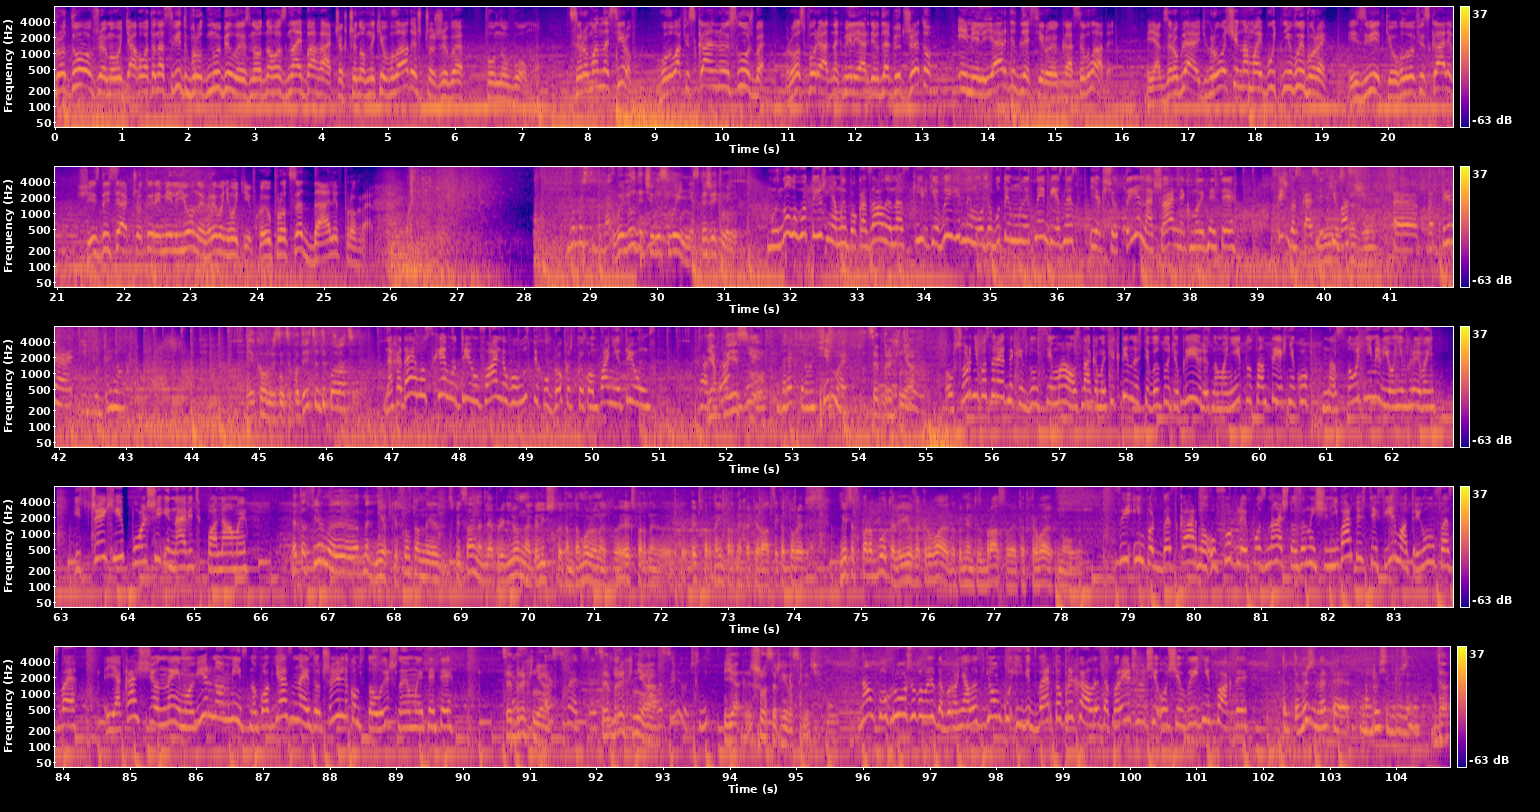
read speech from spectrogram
Продовжуємо витягувати на світ брудну білизну одного з найбагатших чиновників влади, що живе по-новому. Це Роман Насіров, голова фіскальної служби, розпорядник мільярдів для бюджету і мільярдів для сірої каси влади. Як заробляють гроші на майбутні вибори? І звідки у голови фіскалів 64 мільйони гривень готівкою? Про це далі в програмі. Вибачте, будь ласка. Ви люди чи ви свинні? Скажіть мені. Минулого тижня ми показали, наскільки вигідним може бути митний бізнес, якщо ти начальник митниці. Скажіть, будь ласка, звідки Ну, у вас скажу. е, квартира і будинок? Яка вам різниця? Подивіться в декларацію. Нагадаємо схему тріумфального успіху брокерської компанії Тріумф. Ваш Я брат поясню. є директором фірми. Це брехня. Офшорні посередники з усіма ознаками фіктивності везуть у Київ різноманітну сантехніку на сотні мільйонів гривень. Із Чехії, Польщі і навіть Панами. Это фирмы э, однодневки, созданные специально для определенного количества там, таможенных, экспортных, э, экспортно-импортных операций, которые месяц поработали, ее закрывают, документы сбрасывают, открывают новые. Цей імпорт безкарно оформлює по значно занищеній вартості фірма Тріумф СВ, яка що неймовірно міцно пов'язана із очільником столичної митниці. Це брехня. СВ, це, Це брехня. Васильович, ні? Я що, Сергій Васильович? Нам погрожували, забороняли зйомку і відверто брехали, заперечуючи очевидні факти. Тобто ви живете на гроші дружини. Так.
